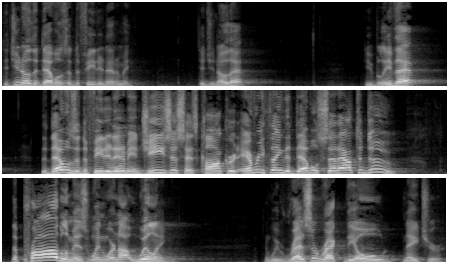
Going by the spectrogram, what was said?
Did you know the devil's a defeated enemy? Did you know that? Do you believe that? The devil's a defeated enemy, and Jesus has conquered everything the devil set out to do. The problem is when we're not willing and we resurrect the old nature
